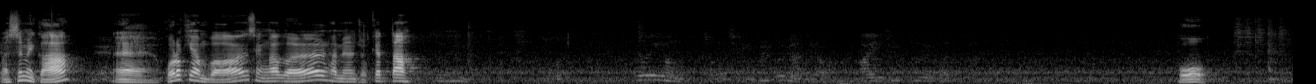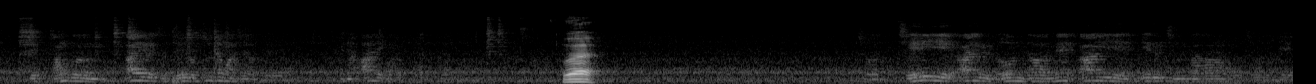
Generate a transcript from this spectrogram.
맞습니까? 예, 그렇게 한번 생각을 하면 좋겠다. 뭐? 방금 아이에서 제로 수정하셨는데 그냥 아이가 왜? 저 제2의 아이를 넣은 다음에 아이의 1을 증가하라고 저 이게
